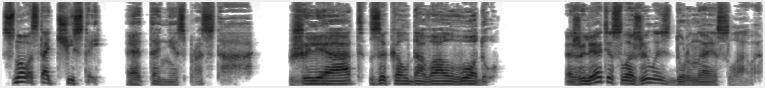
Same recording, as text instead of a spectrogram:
снова стать чистой. Это неспроста. Жилят заколдовал воду. О Жиляте сложилась дурная слава.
